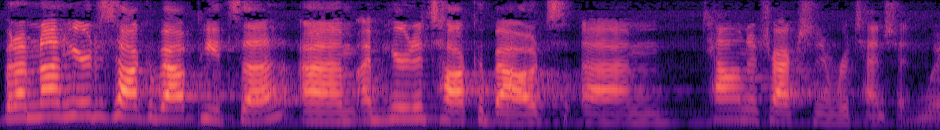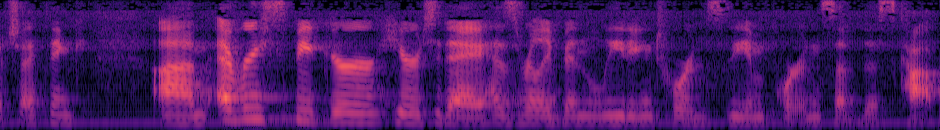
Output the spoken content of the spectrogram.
But I'm not here to talk about pizza. Um, I'm here to talk about um, talent attraction and retention, which I think um, every speaker here today has really been leading towards the importance of this, cop,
